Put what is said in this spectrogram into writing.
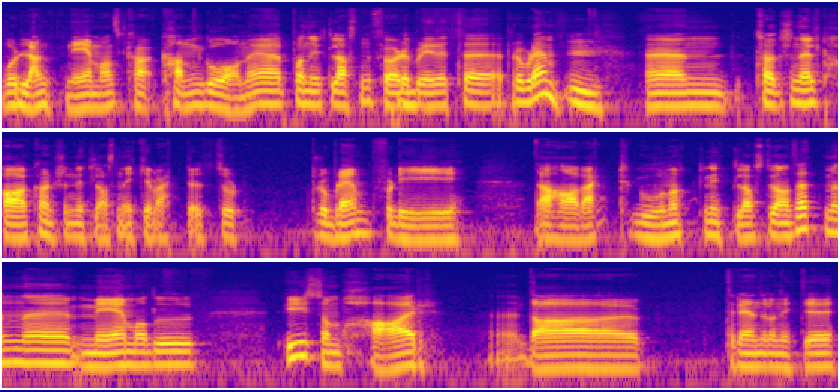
Hvor langt ned man skal, kan gå ned på nyttlasten før det blir et eh, problem. Mm. Eh, tradisjonelt har kanskje nyttelasten ikke vært et stort problem, fordi det har vært god nok nyttelast uansett. Men eh, med Model Y, som har eh, da 390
